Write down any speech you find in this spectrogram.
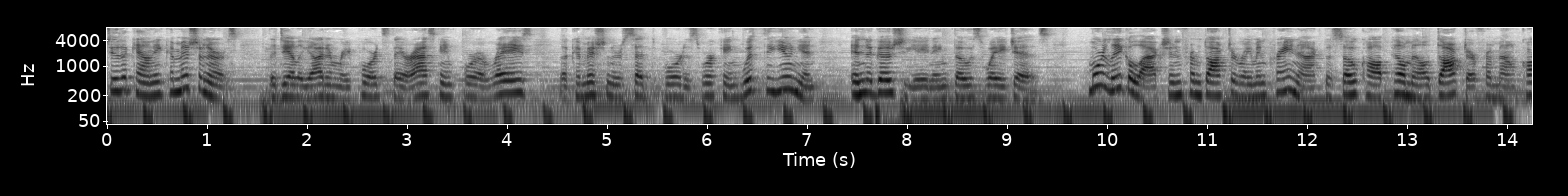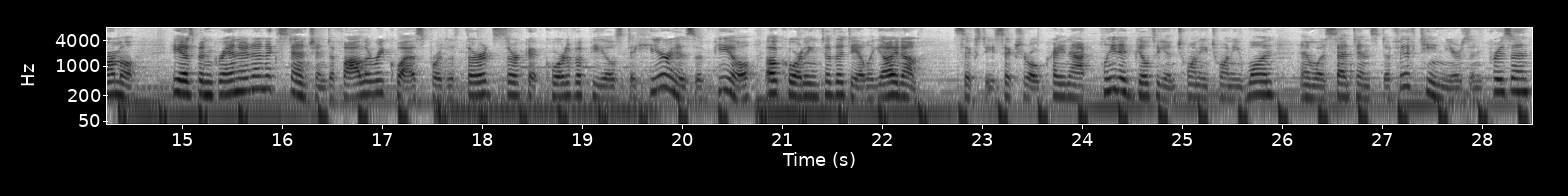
to the county commissioners. The Daily Item reports they are asking for a raise. The commissioner said the board is working with the union in negotiating those wages. More legal action from Dr. Raymond Kraynak, the so called pill mill doctor from Mount Carmel. He has been granted an extension to file a request for the Third Circuit Court of Appeals to hear his appeal, according to the Daily Item. 66 year old Kraynak pleaded guilty in 2021 and was sentenced to 15 years in prison.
